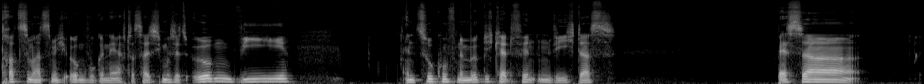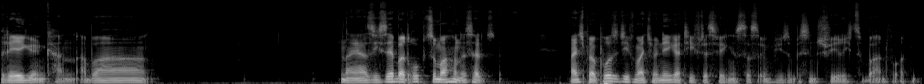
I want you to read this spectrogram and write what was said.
trotzdem hat es mich irgendwo genervt. Das heißt, ich muss jetzt irgendwie in Zukunft eine Möglichkeit finden, wie ich das besser regeln kann. Aber naja, sich selber Druck zu machen, ist halt manchmal positiv, manchmal negativ, deswegen ist das irgendwie so ein bisschen schwierig zu beantworten.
